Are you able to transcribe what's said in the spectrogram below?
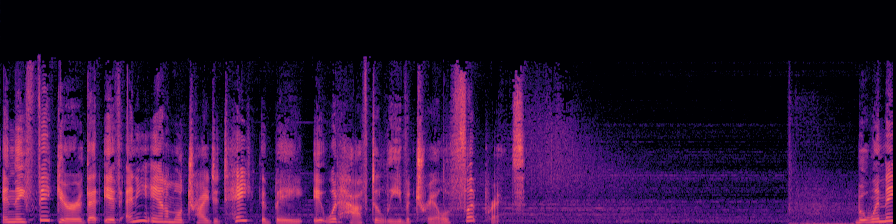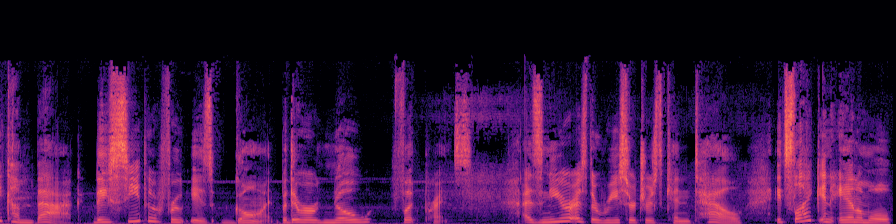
And they figured that if any animal tried to take the bait, it would have to leave a trail of footprints. But when they come back, they see the fruit is gone, but there are no footprints. As near as the researchers can tell, it's like an animal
